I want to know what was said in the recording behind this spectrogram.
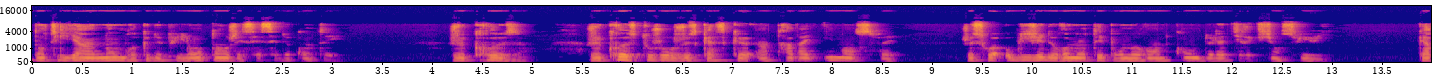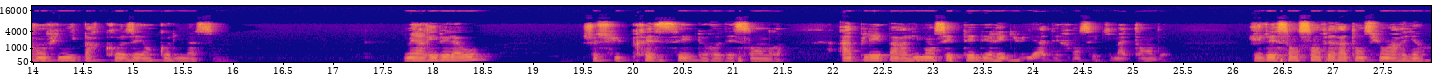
dont il y a un nombre que depuis longtemps j'ai cessé de compter. Je creuse, je creuse toujours jusqu'à ce que, un travail immense fait, je sois obligé de remonter pour me rendre compte de la direction suivie, car on finit par creuser en colimaçon. Mais arrivé là-haut, je suis pressé de redescendre, appelé par l'immensité des réduits à défoncer qui m'attendent, je descends sans faire attention à rien,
